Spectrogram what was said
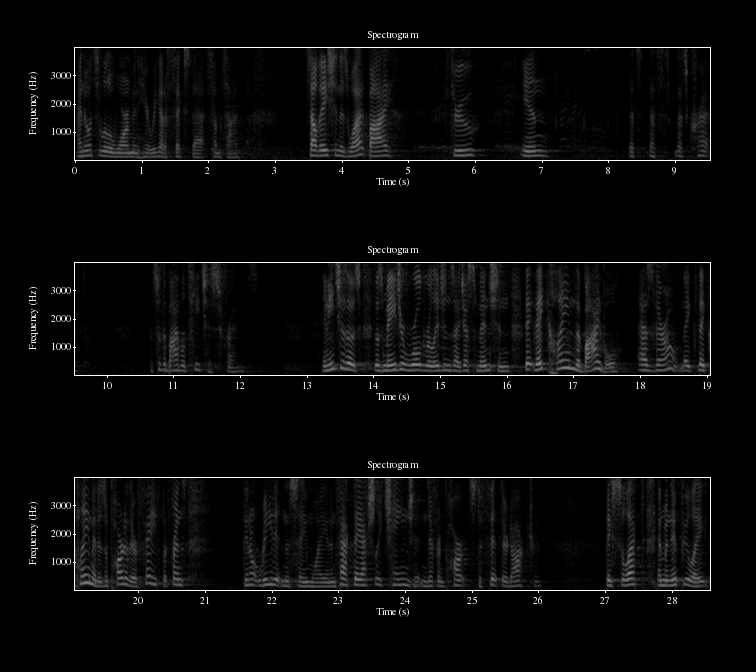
I know it's a little warm in here. We got to fix that sometime. Salvation is what? By, through, in, that's, that's, that's correct. That's what the Bible teaches, friends. And each of those, those major world religions I just mentioned, they, they claim the Bible as their own. They, they claim it as a part of their faith, but friends, they don't read it in the same way. And in fact, they actually change it in different parts to fit their doctrine. They select and manipulate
